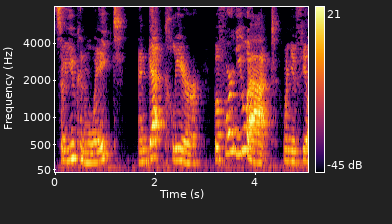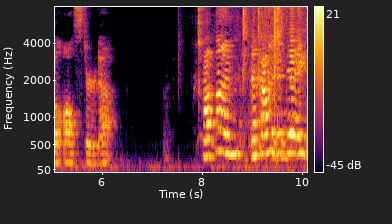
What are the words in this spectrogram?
so you can wait and get clear before you act when you feel all stirred up. Have fun and have a good day.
